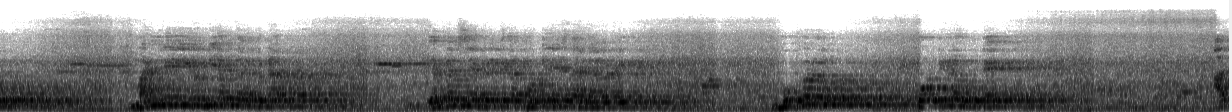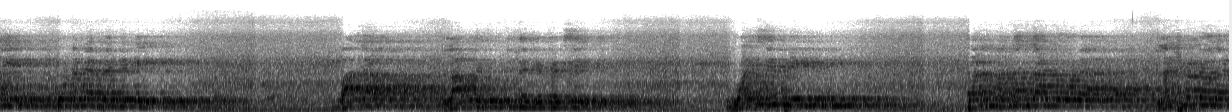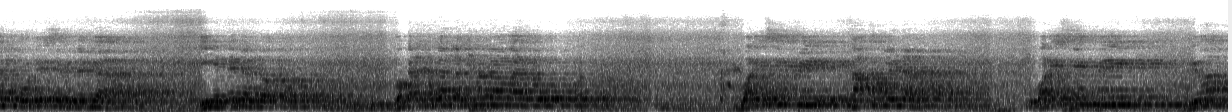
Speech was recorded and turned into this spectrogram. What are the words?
మళ్ళీ యూడిఎఫ్ తరఫున ఎమ్మెల్సీ అభ్యర్థిగా పోటీ చేస్తారు కాబట్టి ముగ్గురు పోటీలో ఉంటే అది కూటమి అభ్యర్థికి బాగా లాభం చేకూరుతుందని చెప్పేసి వైసీపీ తన మద్దతుదారులు కూడా లక్ష్మణరావు గారిని ఓటేసే విధంగా ఈ ఎన్నికల్లో ఒక రకంగా లక్ష్మణరావు గారు వైసీపీ కాకపోయినా వైసీపీ వ్యూహం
